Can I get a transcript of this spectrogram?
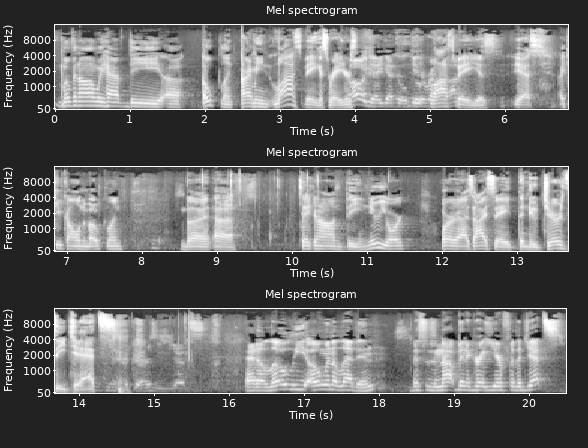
moving on, we have the uh, Oakland, I mean Las Vegas Raiders. Oh yeah, you got to get it right. Las Vegas, yes. I keep calling them Oakland, but uh, taking on the New York, or as I say, the New Jersey Jets. New Jersey Jets at a lowly 0 and 11. This has not been a great year for the Jets.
